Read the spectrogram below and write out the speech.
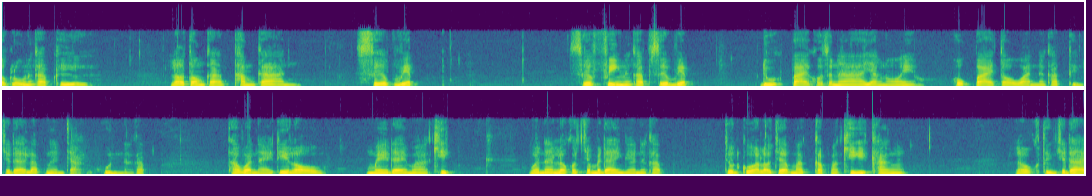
ตกลงนะครับ คือ เราต้องการทำการเซิร์ฟเว็บเซิร์ฟฟิ้งนะครับเซิร์ฟเว็บดูป้ายโฆษณาอย่างน้อย 6 ป้ายต่อวันนะครับ ถึงจะได้รับเงินจากหุ้นนะครับ ถ้าวันไหนที่เราไม่ได้มาคลิก วันนั้นเราก็จะไม่ได้เงินนะครับ จนกว่าเราจะมากลับมาคลิกอีกครั้ง เราถึงจะได้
